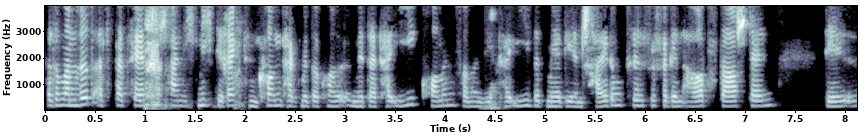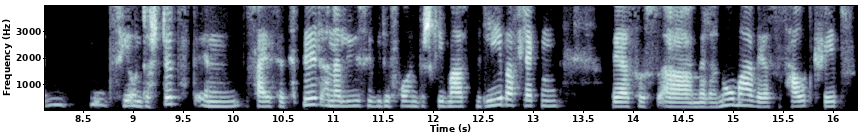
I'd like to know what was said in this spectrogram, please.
Also man wird als Patient wahrscheinlich nicht direkt in Kontakt mit der, mit der KI kommen, sondern die. KI wird mehr die Entscheidungshilfe für den Arzt darstellen, der sie unterstützt in, sei es jetzt Bildanalyse, wie du vorhin beschrieben hast, mit Leberflecken versus äh, Melanoma versus Hautkrebs.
